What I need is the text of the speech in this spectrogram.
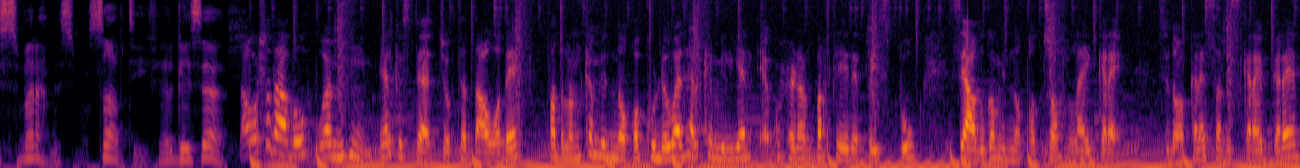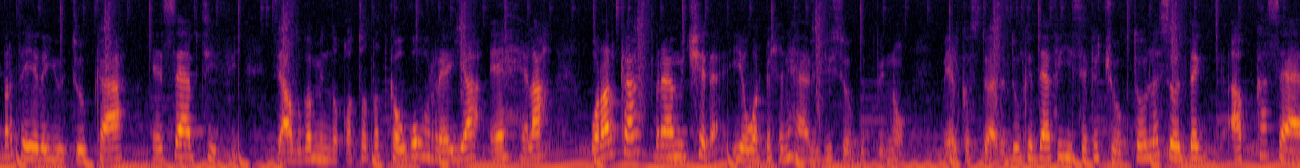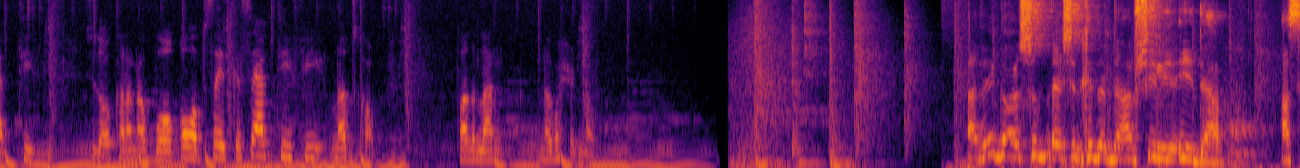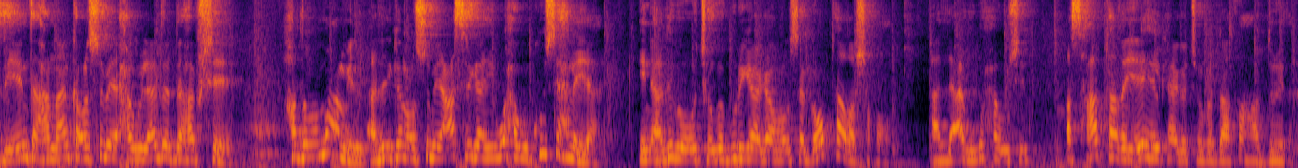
ismaan axmed ismaan saab t v hargeysa daawashadaadu waa muhiim meel kastoo aad joogta daawade fadlan ka mid noqo ku dhowaad halka milyan ee ku xidhan bartayada facebook. Si aad uga mid noqoto like gare. Sidoo kale sabskrayb gare bartayada youtube-ka ee saab t v. Si aad uga mid noqoto dadka ugu horreeya ee hela wararka barnaamijyada iyo warbixinaha aan idiin soo gudbino meel kastoo aad adduunka daafihiisa ka joogto la soo deg abka saab t v. Sidoo kalena booqo website-ka saab t v com. Fadlan nagu xidhnow adeega cusub ee shirkadda dahabshiil iyo ii dahab casriyeynta hanaanka cusub ee xawilaadda dahabshee haddaba macmil adeegan cusub ee casriga ahi waxa uu kuu sahlayaa in adigoo jooga gurigaaga hoose goobtaada shaqo aad lacag ugu xawishid asxaabtaada iyo ehelkaaga jooga daafaha dunida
